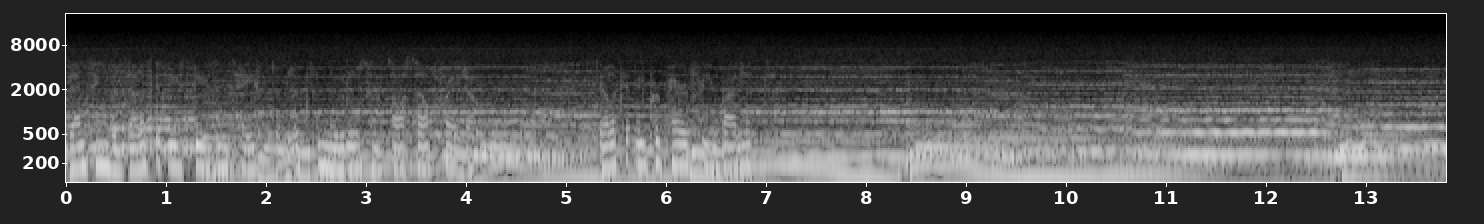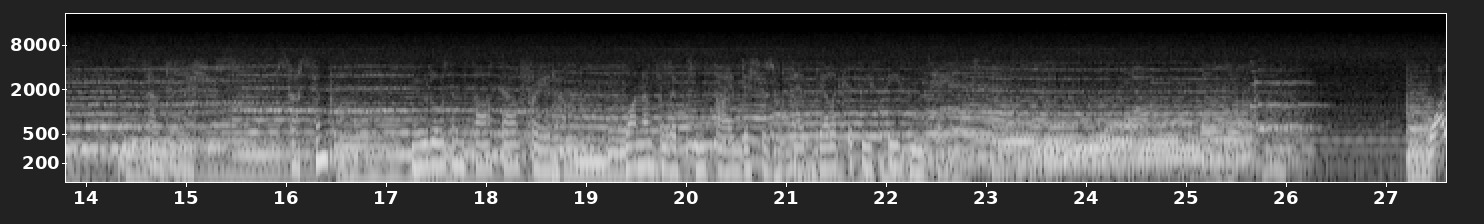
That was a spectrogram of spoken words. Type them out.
Presenting the delicately seasoned taste of Lipton noodles and sauce Alfredo. Delicately prepared for you by Lipton. So delicious. So simple. Noodles and sauce Alfredo. One of the Lipton side dishes with that delicately seasoned taste. Why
